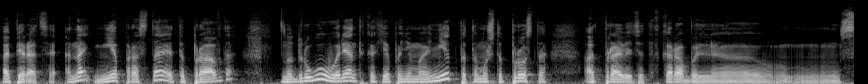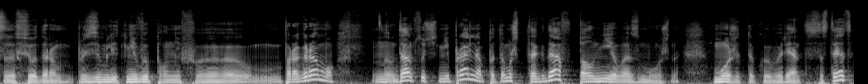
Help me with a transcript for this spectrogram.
операция. Она непростая, это правда, но другого варианта, как я понимаю, нет, потому что просто отправить этот корабль э, с Федором приземлить, не выполнив э, программу, ну, в данном случае неправильно, потому что тогда вполне возможно, может такой вариант состояться,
